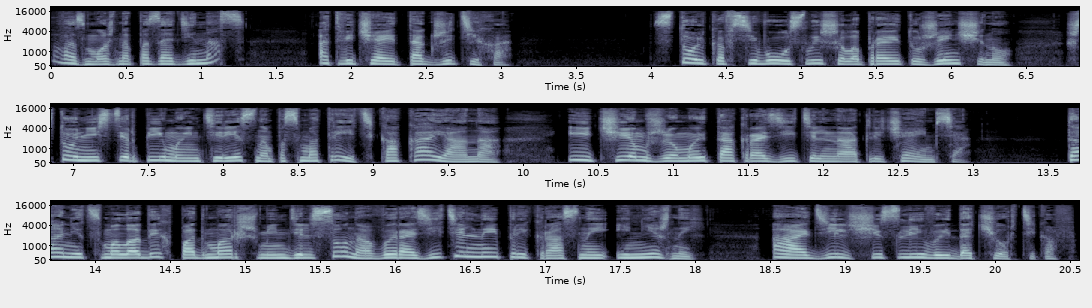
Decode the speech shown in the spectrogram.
Возможно, позади нас?» Отвечает так же тихо. Столько всего услышала про эту женщину, что нестерпимо интересно посмотреть, какая она и чем же мы так разительно отличаемся. Танец молодых под марш Мендельсона выразительный, прекрасный и нежный, а Адиль счастливый до чертиков.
